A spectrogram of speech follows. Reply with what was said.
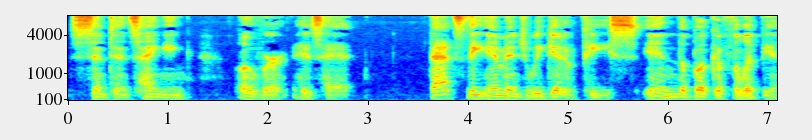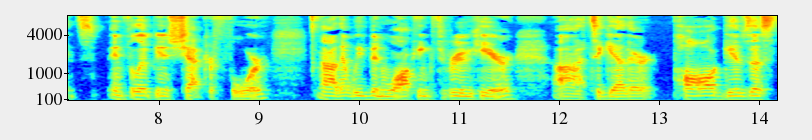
sentence hanging over his head. That's the image we get of peace in the book of Philippians. In Philippians chapter 4, uh, that we've been walking through here uh, together, Paul gives us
